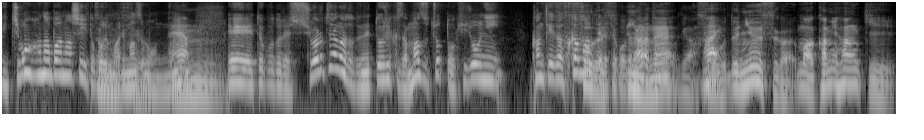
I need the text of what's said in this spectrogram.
一番華々しいところでもありますもんね。えーということでシュワルツェネッガーとネットフリックスはまずちょっと非常に関係が深まっているということで今新たなね。動きが、そう。でニュースが、まあ、上半期、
